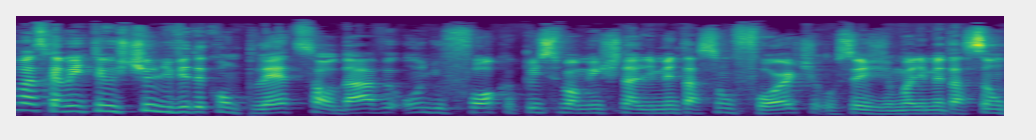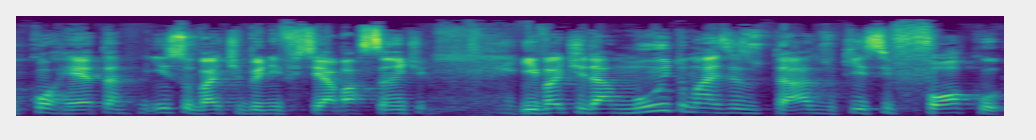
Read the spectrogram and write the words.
basicamente, tem um estilo de vida completo, saudável, onde o foco é principalmente na alimentação forte, ou seja, uma alimentação correta. Isso vai te beneficiar bastante e vai te dar muito mais resultados do que esse foco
